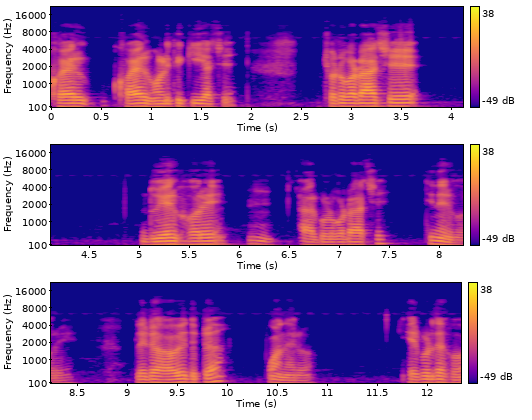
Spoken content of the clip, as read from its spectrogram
ক্ষয়ের ক্ষয়ের ঘড়িতে কি আছে? ছোট কটা আছে, দুইয়ের ঘরে আর বড় কটা আছে, তিনের ঘরে। তাহলে এটা হবে দুটা পনেরো। এরপর দেখো,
